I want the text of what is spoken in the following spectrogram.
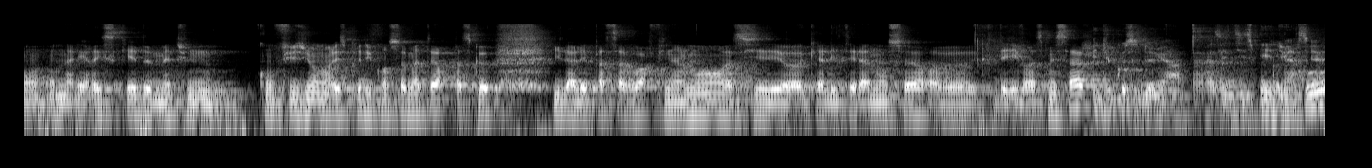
on, on allait risquer de mettre une confusion dans l'esprit du consommateur parce que il allait pas savoir finalement si quel était l'annonceur qui délivrait ce message. Et du coup, ça devient un parasitisme commercial.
